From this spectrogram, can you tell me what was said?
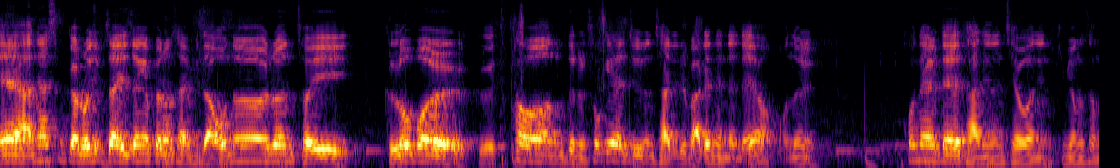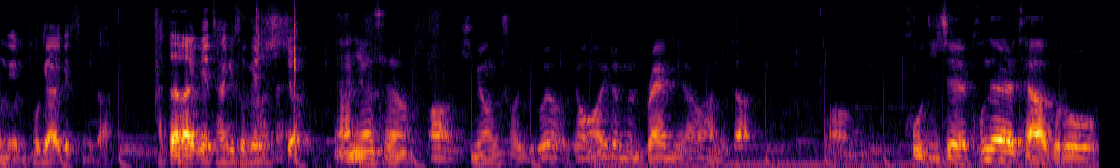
예, 안녕하십니까. 로집사 이정엽 변호사입니다. 오늘은 저희 글로벌 그 특파원들을 소개해주는 자리를 마련했는데요. 오늘 코넬대 다니는 재원인 김영성님 소개하겠습니다. 간단하게 자기소개 해주시죠. 네, 안녕하세요. 어, 김영석이고요. 영어 이름은 브랜이라고 합니다. 어, 곧 이제 코넬 대학으로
